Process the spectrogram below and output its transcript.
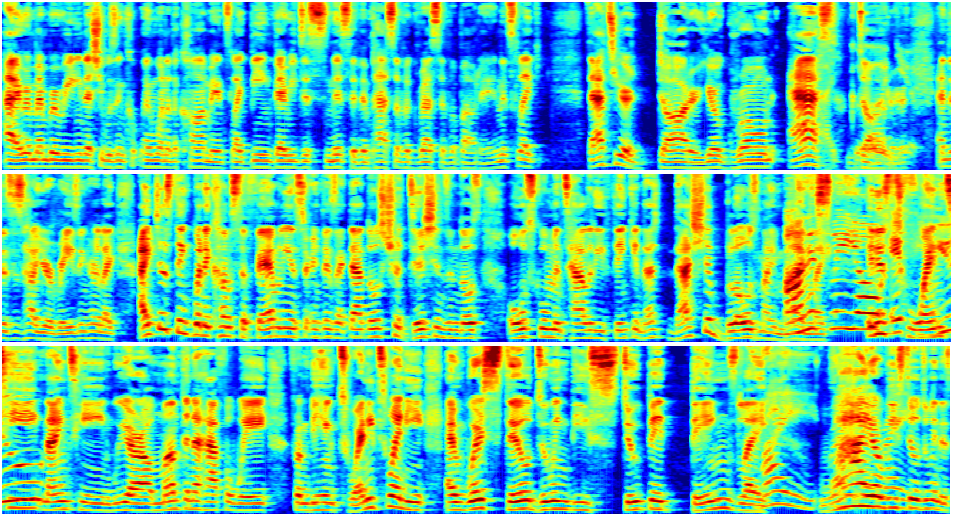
I remember reading that she was in, in one of the comments, like being very dismissive and passive aggressive about it, and it's like. That's your daughter, your grown ass daughter. you. And this is how you're raising her. Like, I just think when it comes to family and certain things like that, those traditions and those old school mentality thinking, that that shit blows my mind. Honestly, like, yo, it is 2019. you- we are a month and a half away from being 2020 and we're still doing these stupid things like Right, why right, are we still doing this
